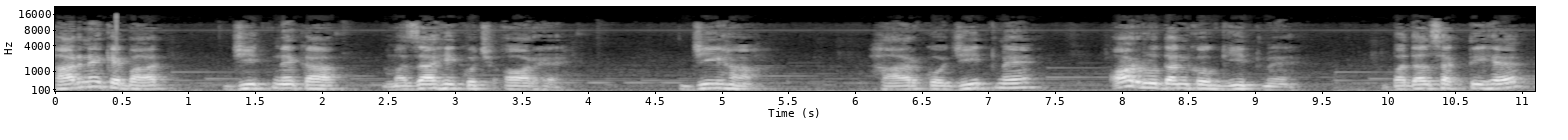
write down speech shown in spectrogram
हारने के बाद जीतने का मज़ा ही कुछ और है। जी हाँ हार को जीत में और रुदन को गीत में बदल सकती है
